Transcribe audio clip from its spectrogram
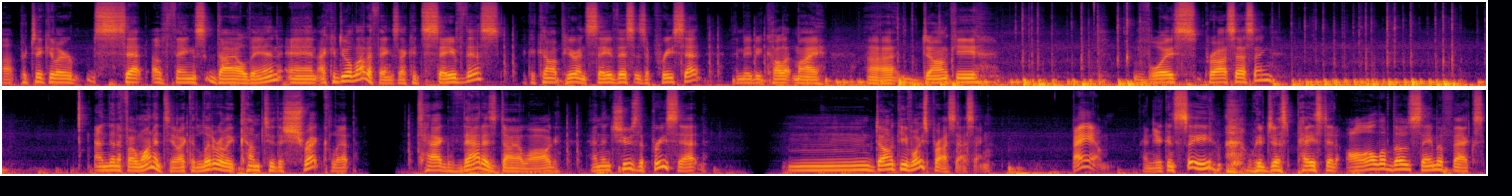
uh, particular set of things dialed in, and I could do a lot of things. I could save this. I could come up here and save this as a preset, and maybe call it my uh, donkey voice processing. And then if I wanted to, I could literally come to the Shrek clip, tag that as dialogue, and then choose the preset, mm, donkey voice processing. Bam! And you can see we've just pasted all of those same effects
